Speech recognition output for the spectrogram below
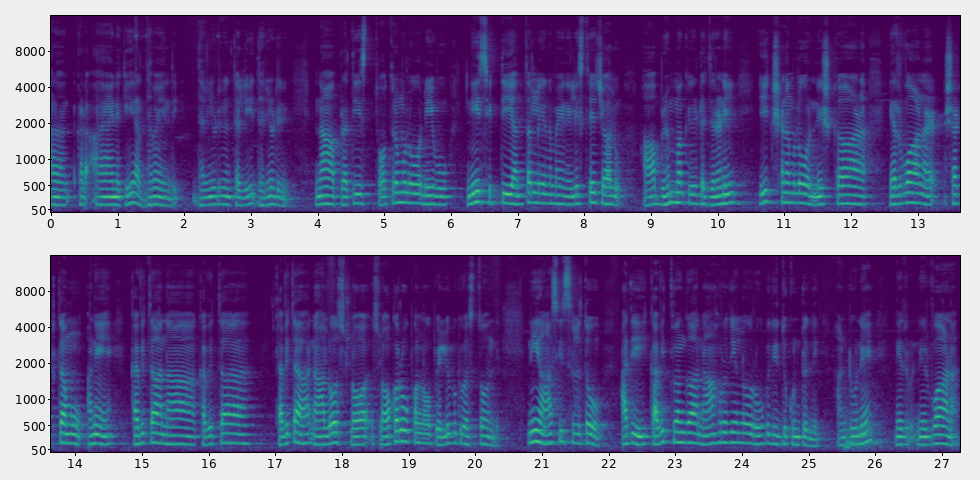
అక్కడ ఆయనకి అర్థమైంది. ధన్యుడిని తల్లి ధన్యుడిని. నా ప్రతి స్తోత్రములో నీవు నీ శక్తి అంతర్లీనమై నిలిస్తే చాలు. ఆ బ్రహ్మకీట జనని ఈ క్షణంలో నిష్కా నిర్వాణ షట్కము అనే కవిత నా కవిత కవిత నాలో శ్లో శ్లోక రూపంలో పెళ్ళుబుకి వస్తోంది. నీ ఆశీస్సులతో అది కవిత్వంగా నా హృదయంలో రూపుదిద్దుకుంటుంది అంటూనే నిర్ నిర్వాణ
